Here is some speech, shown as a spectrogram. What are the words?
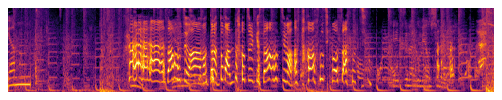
얌 싸우지 마. 막 또 만들어줄게. 싸우지 마. 아, 싸우지 마. 싸우지 마.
